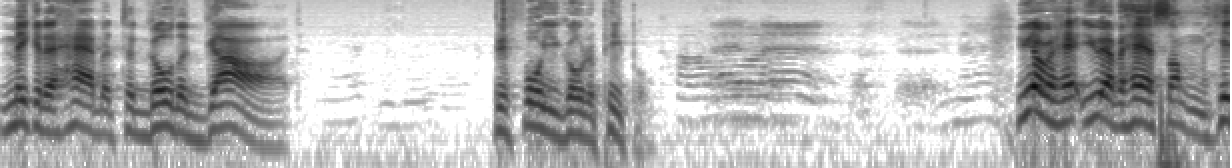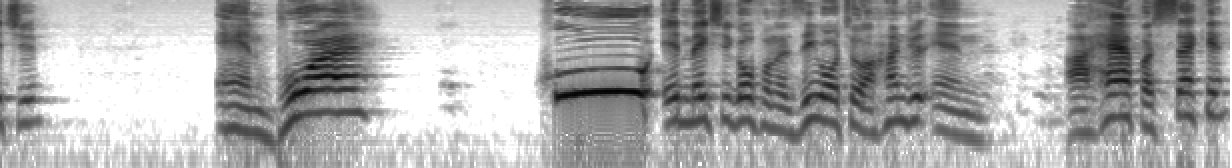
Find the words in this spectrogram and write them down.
make it a habit to go to God before you go to people. You ever had, you ever had something hit you, and boy, whoo, it makes you go from a zero to a hundred in a half a second.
